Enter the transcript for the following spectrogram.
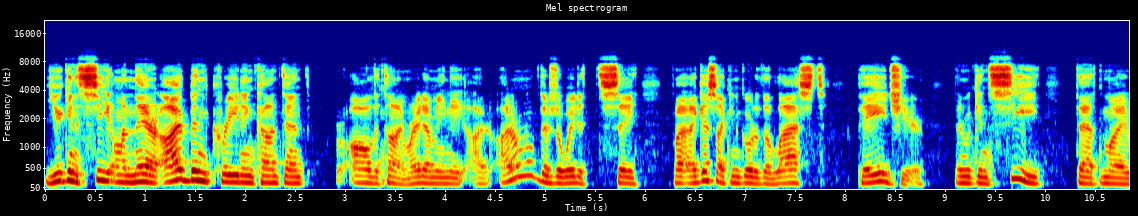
you can see on there I've been creating content all the time right? I mean I, I don't know if there's a way to say but I guess I can go to the last page here. And we can see that my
